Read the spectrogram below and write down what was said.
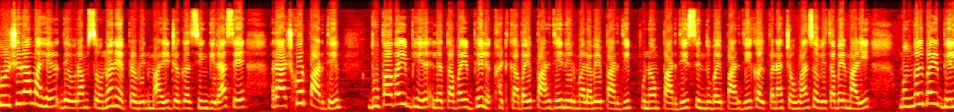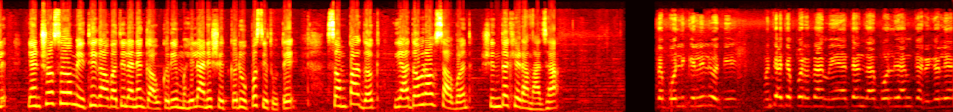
तुळशीराम अहिर देवराम सोनवणे प्रवीण माळी जगतसिंग गिरासे राजकोर पारधी धुपाबाई भिल लताबाई भिल खटकाबाई पारधी निर्मलाबाई पारधी पूनम पारधी सिंधुबाई पारधी कल्पना चव्हाण सविताबाई माळी मंगलबाई भिल यांच्यासह मेथी गावातील अनेक गावकरी महिला आणि शेतकरी उपस्थित होते. संपादक यादवराव सावंत शिंदखेडा माझा. बोली केलेली होती. मग त्याच्या परत आम्ही त्यांना बोलले आणि घरी गेले.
